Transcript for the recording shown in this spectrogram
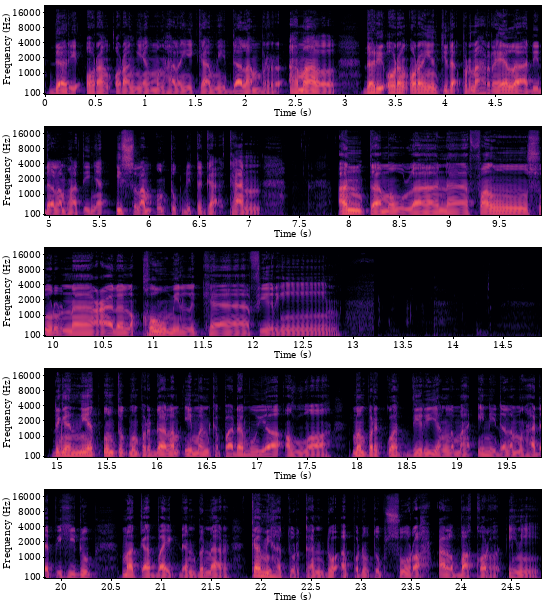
dari orang-orang yang menghalangi kami dalam beramal dari orang-orang yang tidak pernah rela di dalam hatinya Islam untuk ditegakkan Anta maulana fansurna alal qawmil kafirin. Dengan niat untuk memperdalam iman kepadamu ya Allah, memperkuat diri yang lemah ini dalam menghadapi hidup, maka baik dan benar kami haturkan doa penutup surah Al-Baqarah ini.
